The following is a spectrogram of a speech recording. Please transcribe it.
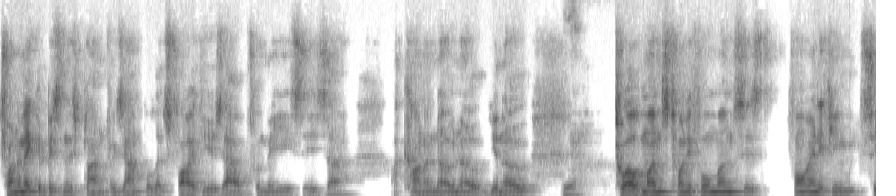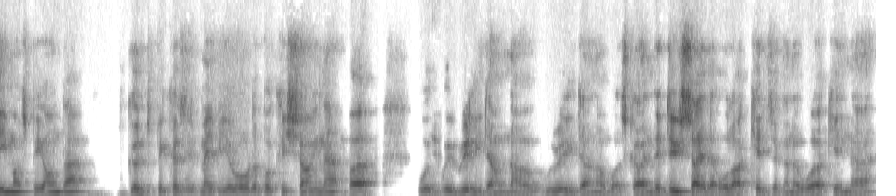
trying to make a business plan, for example, that's five years out for me is is a, a kind of no no. You know, yeah, twelve months, twenty four months is fine if you see much beyond that good because if maybe your order book is showing that, but we, yeah. we, really don't know. We really don't know what's going. They do say that all our kids are going to work in uh,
